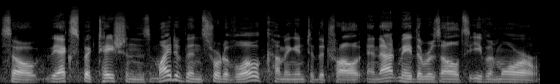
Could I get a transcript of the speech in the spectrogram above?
So the expectations might have been sort of low coming into the trial, and that made the results even more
